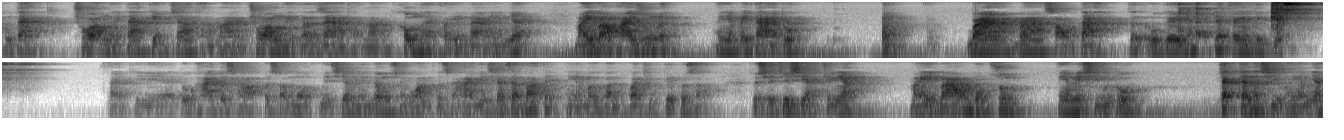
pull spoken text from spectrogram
không tang. Cho người ta kiểm tra thoải mái cho người ta già thoải mái không hề phát hiện ra anh em nhé. Máy báo hai dung đây. Anh em đánh tài thôi ba ba sáu tài rất ok nhé. Tiếp cho anh em tin kiến Đấy, thì tôi hai cơ sở. Cơ sở một bến xe miền đông sài gòn. Cơ sở hai bến xe giáp bát đấy. Anh em ở gần qua trực tiếp cơ sở tôi sẽ chia sẻ cho anh em. Máy báo một dung anh em lấy xỉu tôi chắc chắn là xỉu anh em nhé.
